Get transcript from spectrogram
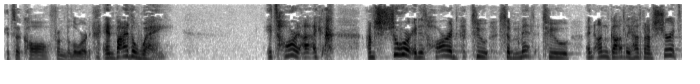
It's a call from the Lord. And by the way, it's hard. I, am sure it is hard to submit to an ungodly husband. I'm sure it's,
